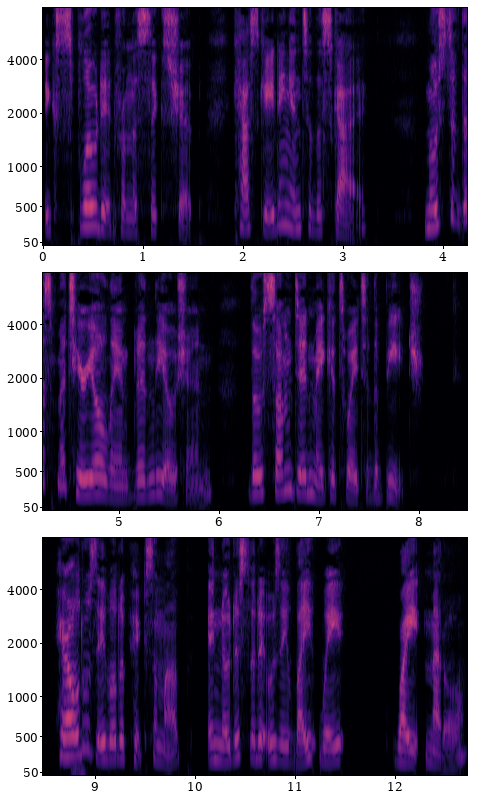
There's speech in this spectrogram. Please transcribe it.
exploded from the sixth ship, cascading into the sky. Most of this material landed in the ocean, though some did make its way to the beach. Harold was able to pick some up and noticed that it was a lightweight white metal.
